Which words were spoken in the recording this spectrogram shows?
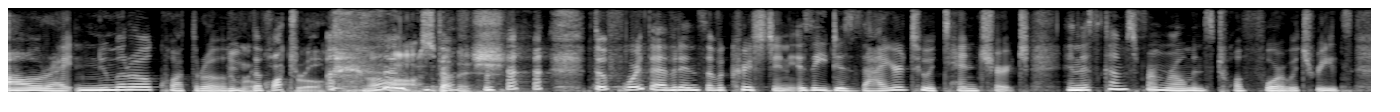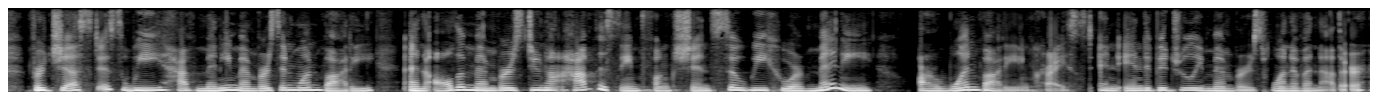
All right, numero cuatro. Numero The, cuatro. Ah, Spanish. the fourth evidence of a Christian is a desire to attend church. And this comes from Romans 12 4, which reads, For just as we have many members in one body, and all the members do not have the same function, so we who are many are one body in Christ and individually members one of another.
